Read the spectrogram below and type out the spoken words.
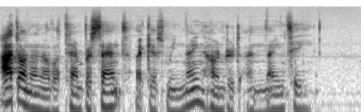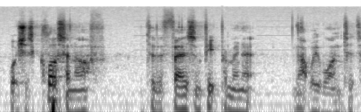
Add on another 10%, that gives me 990, which is close enough to the 1000 feet per minute that we wanted.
